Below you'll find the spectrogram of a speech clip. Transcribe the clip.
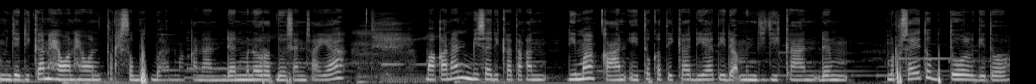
menjadikan hewan-hewan tersebut bahan makanan. Dan menurut dosen saya, makanan bisa dikatakan dimakan itu ketika dia tidak menjijikan dan menurut saya itu betul gitu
